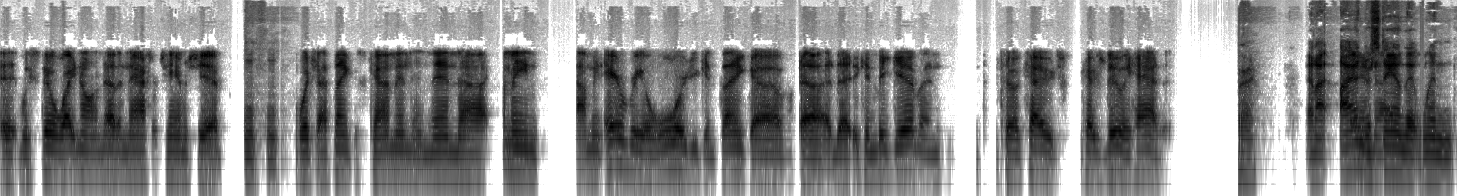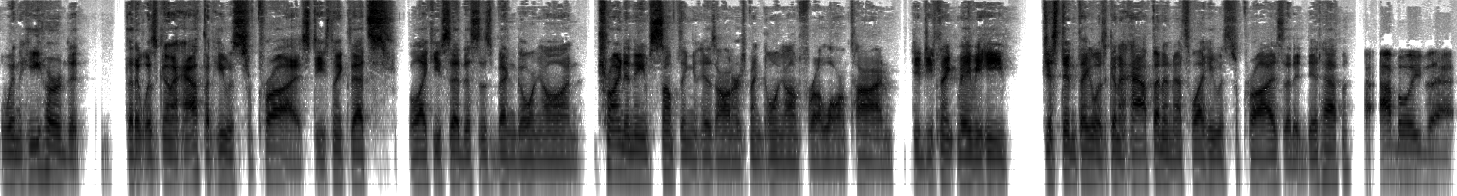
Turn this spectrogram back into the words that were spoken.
it, we're still waiting on another national championship, mm-hmm. which I think is coming. And then, uh, I mean, I mean, every award you can think of uh, that can be given to a coach, Coach Dooley has it. Right. And I, I understand and, uh, that when, when he heard that, that it was going to happen, he was surprised. Do you think that's, like you said, this has been going on, trying to name something in his honor has been going on for a long time. Did you think maybe he just didn't think it was going to happen and that's why he was surprised that it did happen? I believe that.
